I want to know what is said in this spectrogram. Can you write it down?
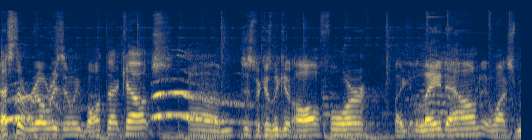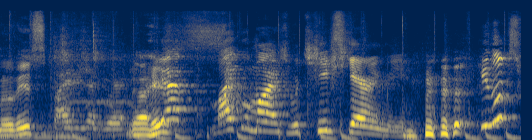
That's the real reason we bought that couch. Um, just because we could all four like lay down and watch movies. Spiders everywhere. Yeah, here's, Yeah, Michael Myers would keep scaring me. He looks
